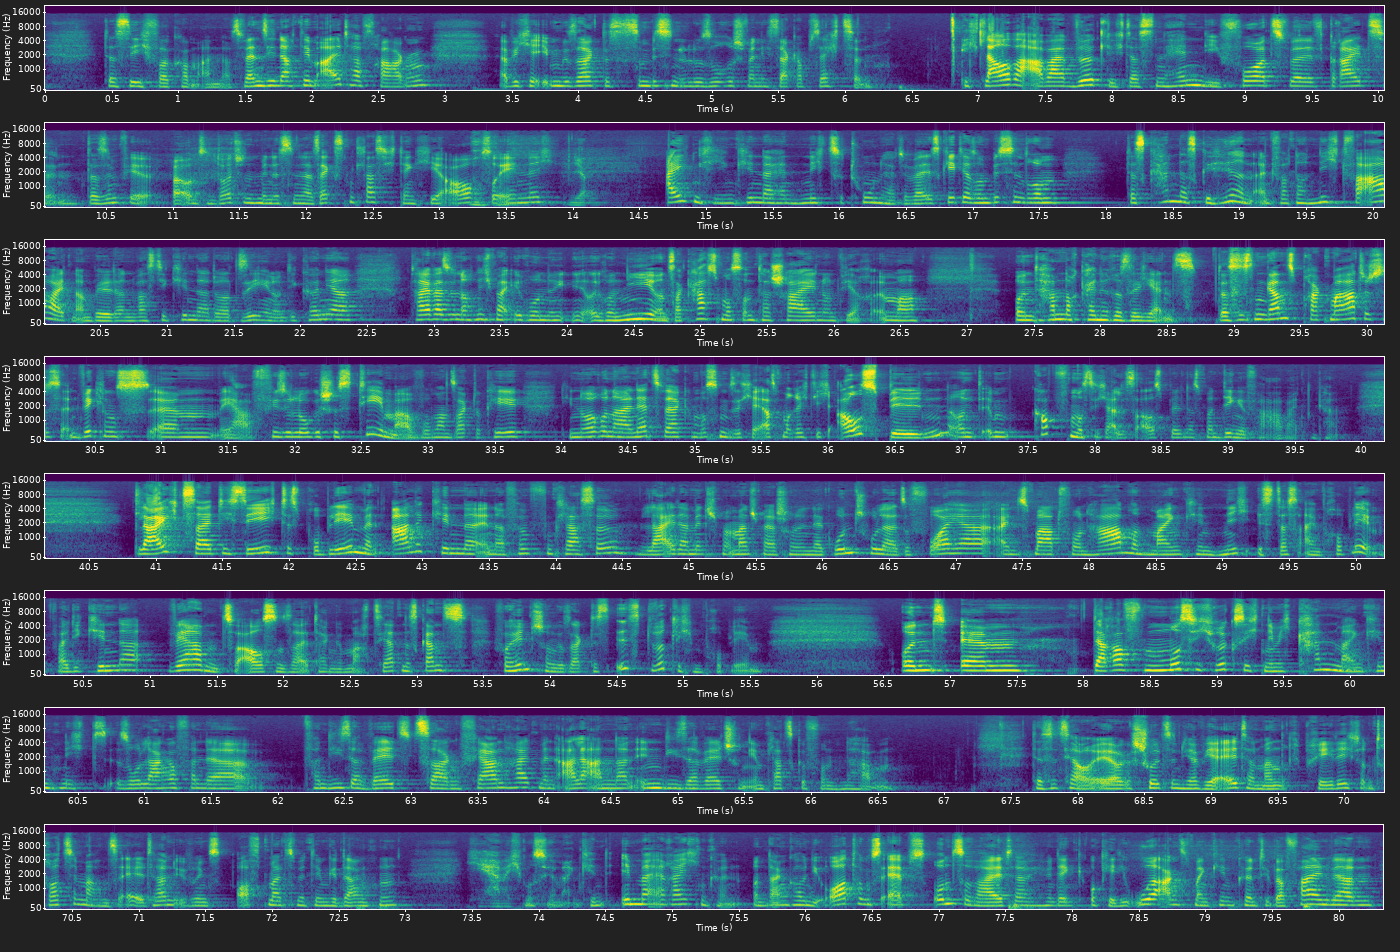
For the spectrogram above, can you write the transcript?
Das sehe ich vollkommen anders. Wenn Sie nach dem Alter fragen, habe ich ja eben gesagt, das ist ein bisschen illusorisch, wenn ich sage ab 16. Ich glaube aber wirklich, dass ein Handy vor 12, 13, da sind wir bei uns in Deutschland mindestens in der sechsten Klasse, ich denke hier auch so mhm. ähnlich, ja. eigentlich in Kinderhänden nichts zu tun hätte. Weil es geht ja so ein bisschen darum, das kann das Gehirn einfach noch nicht verarbeiten an Bildern, was die Kinder dort sehen. Und die können ja teilweise noch nicht mal Ironie, Ironie und Sarkasmus unterscheiden und wie auch immer und haben noch keine Resilienz. Das ist ein ganz pragmatisches entwicklungsphysiologisches ähm, ja, Thema, wo man sagt, okay, die neuronalen Netzwerke müssen sich ja erstmal richtig ausbilden und im Kopf muss sich alles ausbilden, dass man Dinge verarbeiten kann. Gleichzeitig sehe ich das Problem, wenn alle Kinder in der fünften Klasse, leider manchmal schon in der Grundschule, also vorher, ein Smartphone haben und mein Kind nicht, ist das ein Problem, weil die Kinder werden zu Außenseitern gemacht. Sie hatten es ganz vorhin schon gesagt, es ist wirklich ein Problem. Und ähm, darauf muss ich Rücksicht nehmen. Ich kann mein Kind nicht so lange von, der, von dieser Welt sozusagen fernhalten, wenn alle anderen in dieser Welt schon ihren Platz gefunden haben. Das ist ja auch eher schuld sind ja wir Eltern, man predigt und trotzdem machen es Eltern, übrigens oftmals mit dem Gedanken, ja, aber ich muss ja mein Kind immer erreichen können. Und dann kommen die Ortungs-Apps und so weiter. Ich denke, okay, die Urangst, mein Kind könnte überfallen werden.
